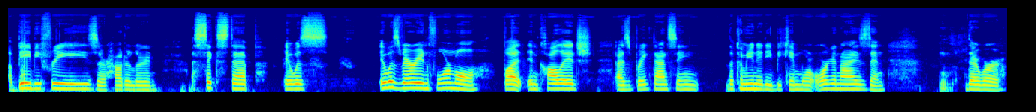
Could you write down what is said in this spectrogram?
a baby freeze or how to learn a six step it was it was very informal but in college as breakdancing the community became more organized and there were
